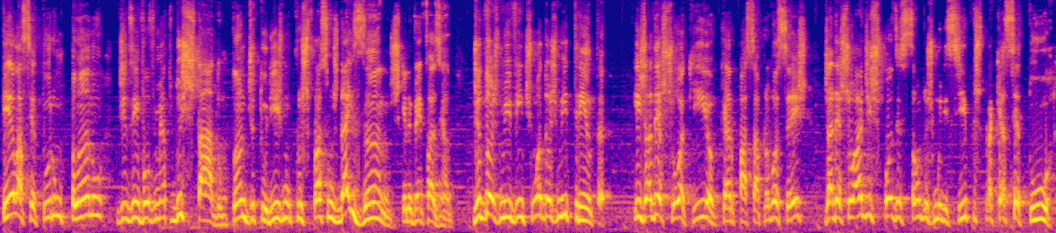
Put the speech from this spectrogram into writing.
pela Setur um plano de desenvolvimento do Estado, um plano de turismo para os próximos 10 anos que ele vem fazendo, de 2021 a 2030. E já deixou aqui, eu quero passar para vocês, já deixou à disposição dos municípios para que a Setur,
